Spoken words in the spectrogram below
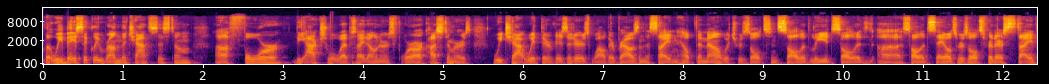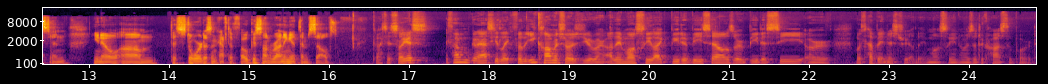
but we basically run the chat system uh, for the actual website owners for our customers. We chat with their visitors while they're browsing the site and help them out which results in solid leads solid uh, solid sales results for their sites. And you know um, the store doesn't have to focus on running it themselves. Gotcha. So i guess if i'm going to ask you like for the e-commerce stores you run are they mostly like b2b sales or b2c or what type of industry are they mostly in? Or is it across the board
